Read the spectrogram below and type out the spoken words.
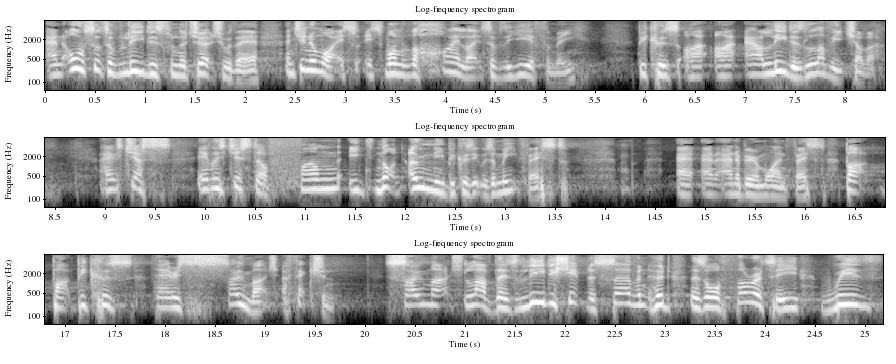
and all sorts of leaders from the church were there. And do you know what? It's it's one of the highlights of the year for me because I, I, our leaders love each other. And it's just it was just a fun. Not only because it was a meat fest and, and, and a beer and wine fest, but but because there is so much affection, so much love. There's leadership, there's servanthood, there's authority with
